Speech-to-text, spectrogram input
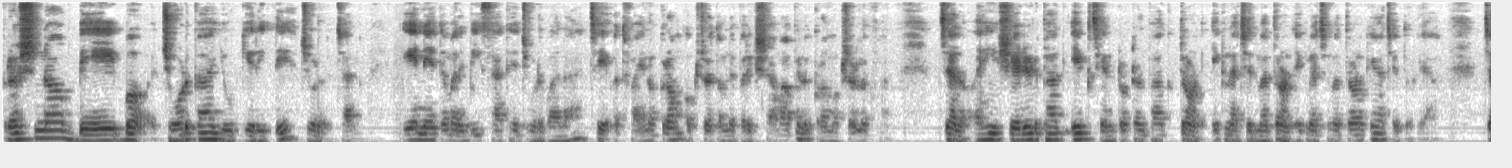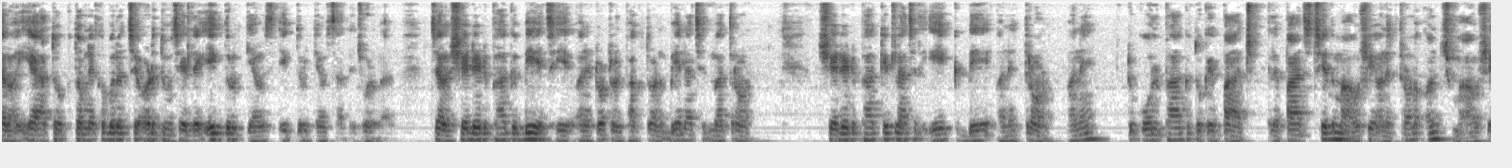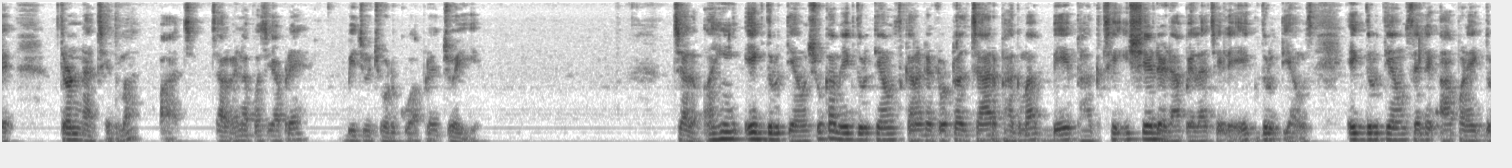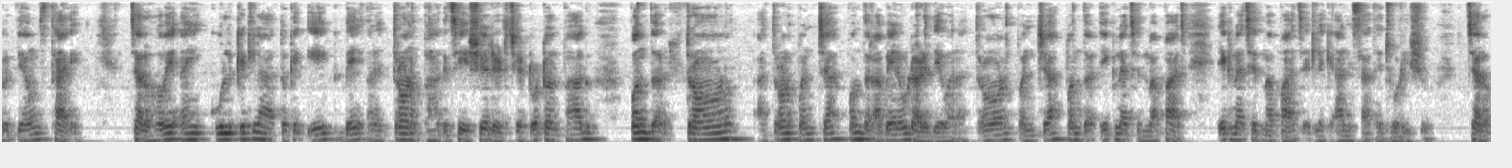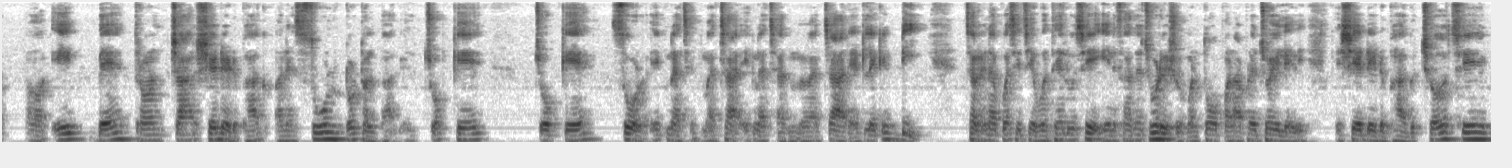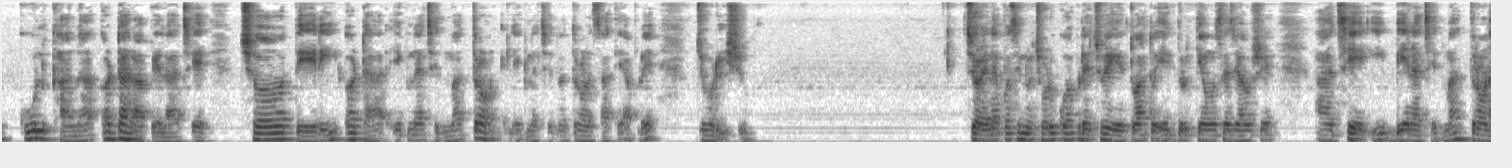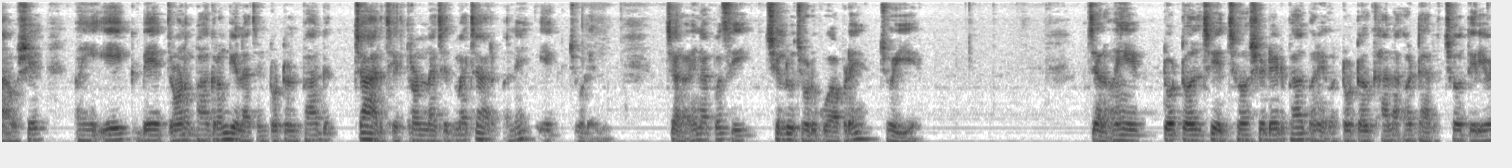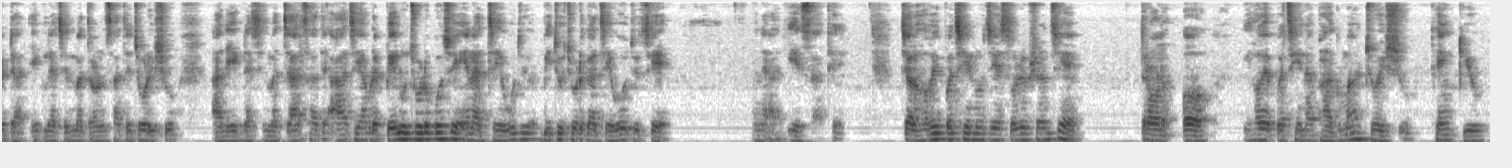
પ્રશ્ન બે બ જોડકા યોગ્ય રીતે જોડો. ચાલો, એને તમારે બી સાથે જોડવાના છે અથવા એનો ક્રમ અક્ષર તમને પરીક્ષામાં આપેલો, ક્રમ અક્ષર લખવાનો. ચાલો, અહીં શેડેડ ભાગ એક છે ટોટલ ભાગ ત્રણ. એકના છેદમાં ત્રણ. એકના છેદમાં ત્રણ ક્યાં છે? તો કે આ. ચાલો એ આ તો તમને ખબર જ છે, અડધું છે એટલે એક તૃતીયાંશ એક તૃતીયાંશ સાથે જોડવાનું. ચાલો શેડેડ ભાગ બે છે અને ટોટલ ભાગ ત્રણ. બેના છેદમાં ત્રણ. શેડેડ ભાગ કેટલા છે? એક, બે અને ત્રણ. અને કુલ ભાગ તો કે પાંચ. એટલે પાંચ છેદમાં આવશે અને ત્રણ અંશમાં આવશે. ત્રણના છેદમાં પાંચ. ચાલો, એના પછી આપણે બીજું જોડકું આપણે જોઈએ. ચાલો, અહીં એક તૃતીયાંશ. શું કામ એક તૃતીયાંશ? કારણ કે ટોટલ ચાર ભાગમાં બે ભાગ છે એ શેડેડ આપેલા છે, એટલે એક તૃતીયાંશ. એક તૃતીયાંશ એટલે આ પણ એક તૃતીયાંશ થાય. ચાલો, હવે અહીં કુલ કેટલા તો કે એક, બે અને ત્રણ ભાગ છે એ શેડેડ છે. ટોટલ ભાગ પંદર, ત્રણ, આ ત્રણ પંચા પંદર, આ બેને ઉડાડી દેવાના. ત્રણ પંચા પંદર, એકના છેદમાં પાંચ, એકના છેદમાં પાંચ એટલે કે આની સાથે જોડીશું. ચાલો એક, બે, ત્રણ, ચાર શેડેડ ભાગ અને સોળ ટોટલ ભાગ. એટલે ચોકે ચોકે સોળ, એકના છેદમાં ચાર, એકના છેદમાં ચાર એટલે કે ડી. ચાલો એના પછી જે વધેલું છે એની સાથે જોડીશું, પણ તો પણ આપણે જોઈ લેવી કે શેડેડ ભાગ છ છે, કુલ ખાના અઢાર આપેલા છે. છ, તેરી, અઢાર, એકના છેદમાં ત્રણ, એટલે એકના છેદમાં ત્રણ સાથે આપણે જોડીશું. ચલો એના પછીનું જોડકું આપણે જોઈએ તો આ તો એક તૃતીયાંશ જ આવશે. આ છે એ બેના છેદમાં ત્રણ આવશે. અહીં એક, બે, ત્રણ ભાગ રંગેલા છે ટોટલ ભાગ ચાર છે. ત્રણના છેદમાં ચાર અને એક જોડેલું. ચાલો એના પછી છેલ્લું જોડકું આપણે જોઈએ. ચાલો, અહીં ટોટલ છે છ શેડેડ ભાગ અને ટોટલ ખાના અઢાર. છ તેરી અઢાર, એકના છેદમાં ત્રણ સાથે જોડીશું અને એકના છેદમાં ચાર સાથે. આ જે આપણે પેલું જોડકો છે, એના જેવું જ, બીજું જોડકા જેવું જ છે. અને આ એ સાથે. ચાલો, હવે પછીનું જે સોલ્યુશન છે, ત્રણ અ, એ હવે પછીના ભાગમાં જોઈશું. Thank you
